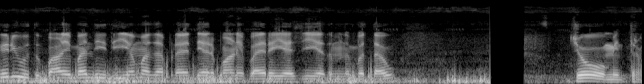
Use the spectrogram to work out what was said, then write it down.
કર્યું હતું પાળી બાંધી હતી, એમાં જ આપણે અત્યારે પાણી પાઈ રહ્યા છીએ, તમને બતાવું. જો મિત્રો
